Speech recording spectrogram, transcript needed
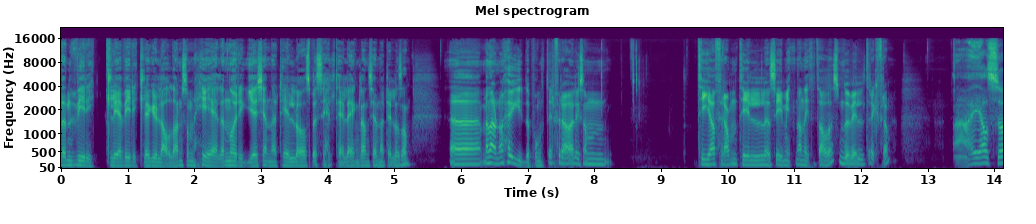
den virkelige, virkelige gullalderen som hele Norge kjenner til, og spesielt hele England kjenner til og sånn. Uh, men er det noen høydepunkter fra liksom tida fram til si midten av 90-tallet som du vil trekke fram? Nei, altså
